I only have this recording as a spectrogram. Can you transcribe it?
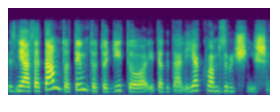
знята там-то, тим-то, тоді-то і так далі. Як вам зручніше.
